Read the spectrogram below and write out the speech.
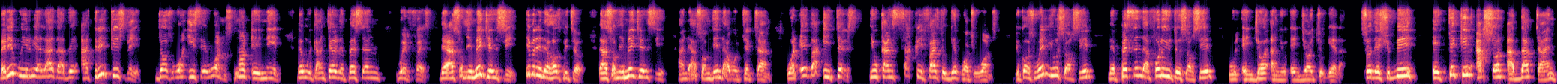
But if we realize that they are three keysly, just one is a want, not a need, then we can tell the person, wait first. There are some emergency, even in the hospital, there are some emergency and there are something that will take time. Whatever it takes, you can sacrifice to get what you want. Because when you succeed, the person that follow you to succeed will enjoy and you enjoy together. So there should be a taking action at that time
